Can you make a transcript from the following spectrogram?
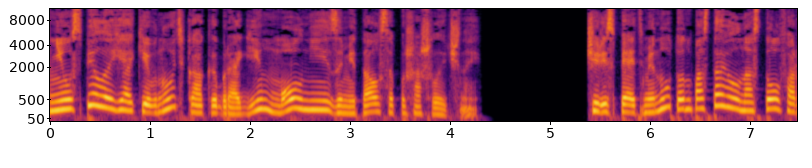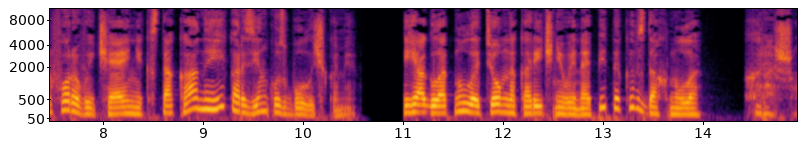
Не успела я кивнуть, как Ибрагим молнией заметался по шашлычной. Через пять минут он поставил на стол фарфоровый чайник, стаканы и корзинку с булочками. Я глотнула темно-коричневый напиток и вздохнула. «Хорошо».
